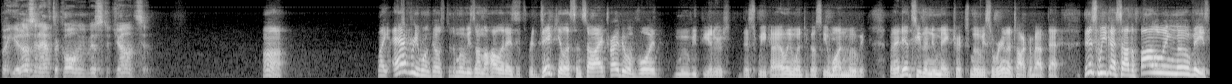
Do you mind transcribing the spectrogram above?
But you doesn't have to call me Mr. Johnson. huh?" Like everyone goes to the movies on the holidays. It's ridiculous, and so I tried to avoid movie theaters this week. I only went to go see one movie, but I did see the new Matrix movie, so we're going to talk about that. This week I saw the following movies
